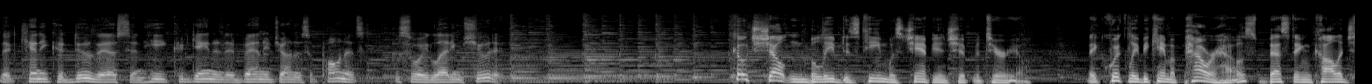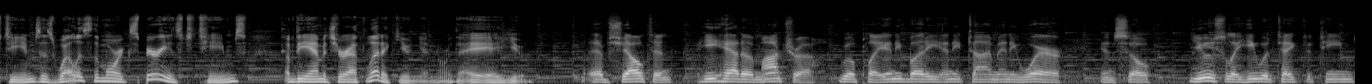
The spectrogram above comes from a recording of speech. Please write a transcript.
that Kenny could do this and he could gain an advantage on his opponents, so he let him shoot it. Coach Shelton believed his team was championship material. They quickly became a powerhouse, besting college teams as well as the more experienced teams of the Amateur Athletic Union, or the AAU. Ev Shelton, he had a mantra, we'll play anybody, anytime, anywhere. And so usually he would take the team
